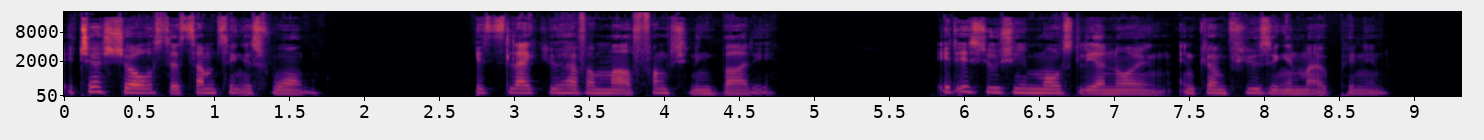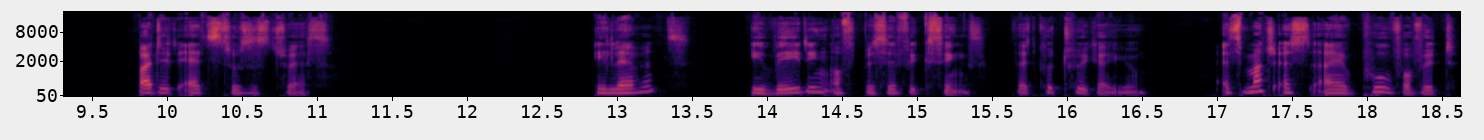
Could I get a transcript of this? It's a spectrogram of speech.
It just shows that something is wrong. It's like you have a malfunctioning body. It is usually mostly annoying and confusing, in my opinion but it adds to the stress. 11th, evading of specific things that could trigger you. As much as I approve of it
